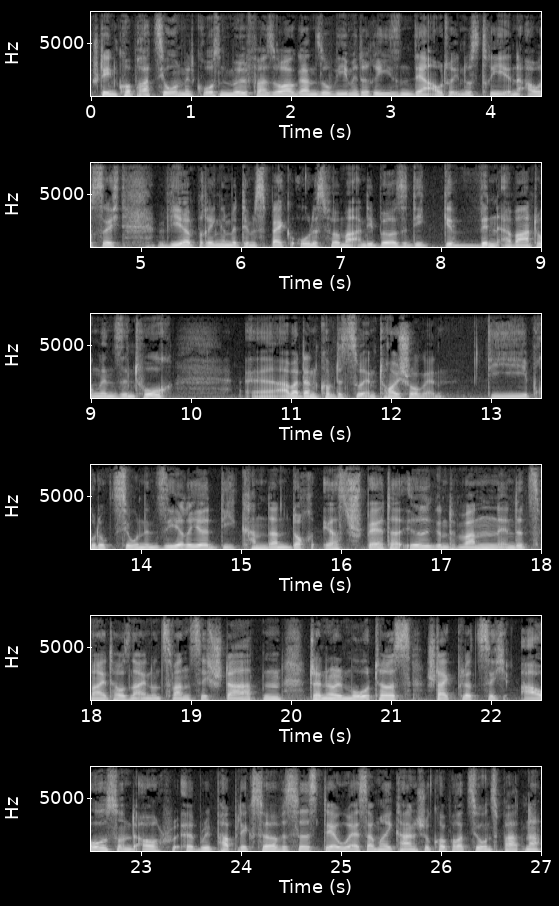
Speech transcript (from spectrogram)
stehen Kooperationen mit großen Müllversorgern sowie mit Riesen der Autoindustrie in Aussicht. Wir bringen mit dem Spec Oles Firma an die Börse. Die Gewinnerwartungen sind hoch. Äh, aber dann kommt es zu Enttäuschungen. Die Produktion in Serie, die kann dann doch erst später irgendwann Ende 2021 starten. General Motors steigt plötzlich aus und auch äh, Republic Services, der US-amerikanische Kooperationspartner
